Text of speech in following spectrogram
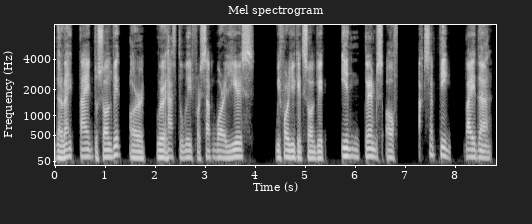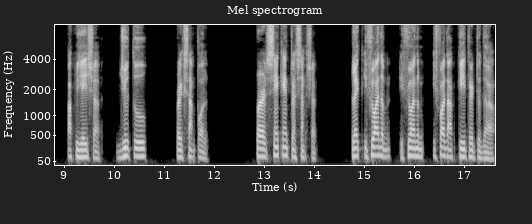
the right time to solve it or we'll have to wait for some more years before you can solve it in terms of accepting by the population due to, for example, per second transaction. Like if you want to, if you want to, if you want to cater to the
